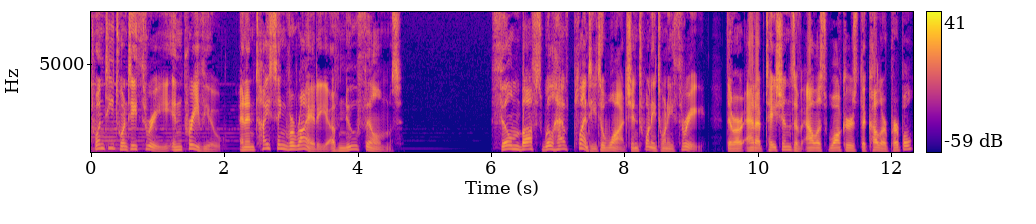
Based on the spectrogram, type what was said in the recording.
2023 in Preview An enticing variety of new films. Film buffs will have plenty to watch in 2023. There are adaptations of Alice Walker's The Color Purple,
